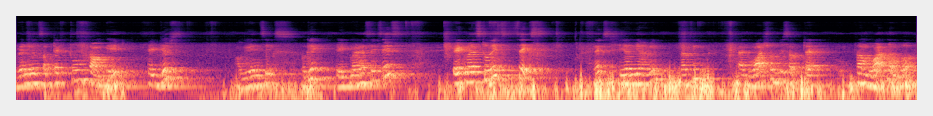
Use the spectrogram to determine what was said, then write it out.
when we will subtract 2 from 8 it gives again 6 okay? 8 minus 6 is 8 minus 2 is 6 next here we having nothing. And what should we subtract? From what number?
